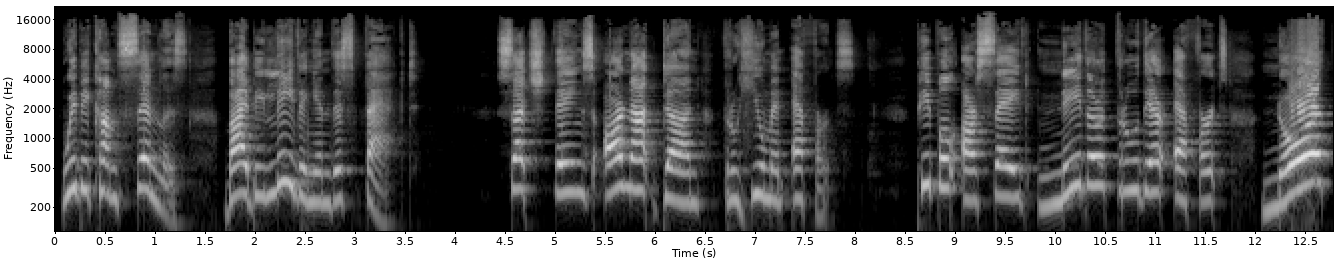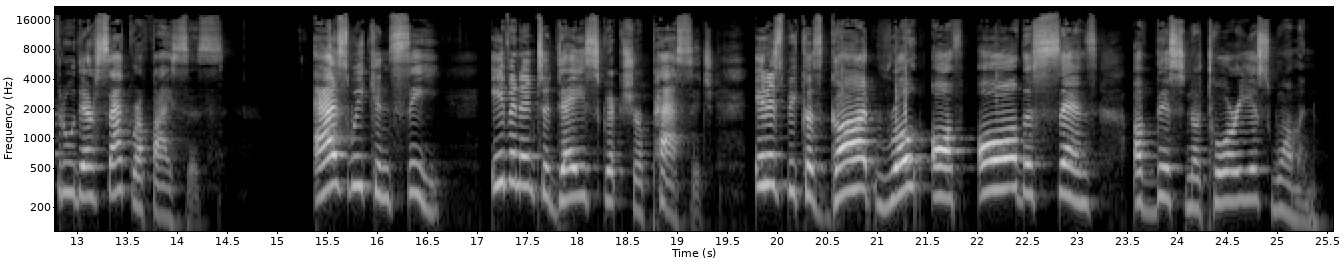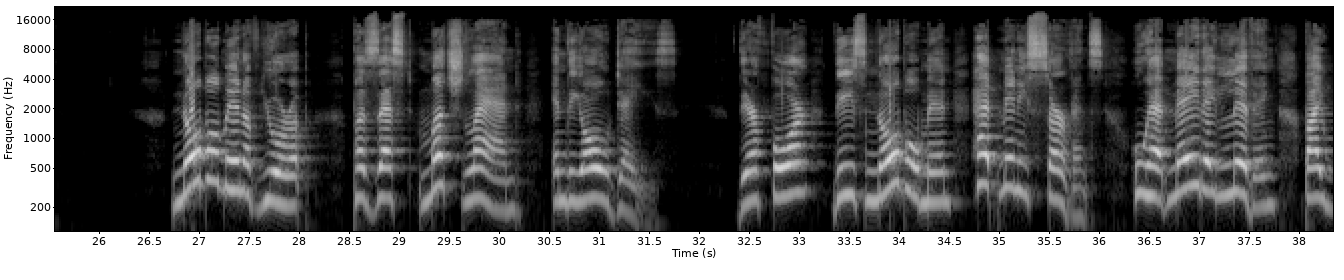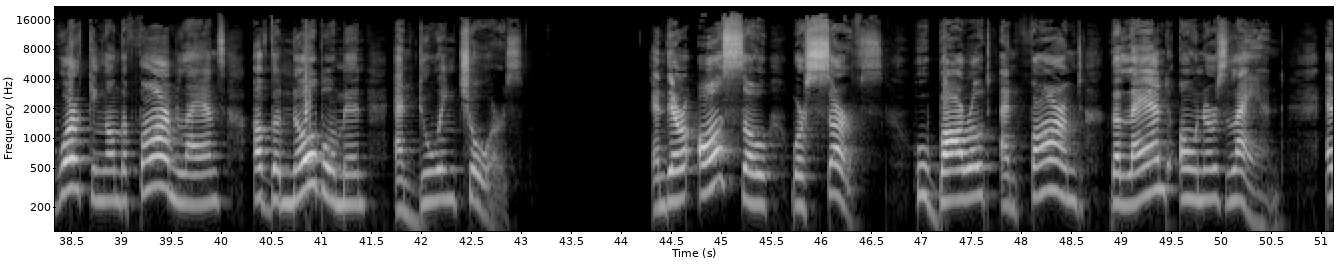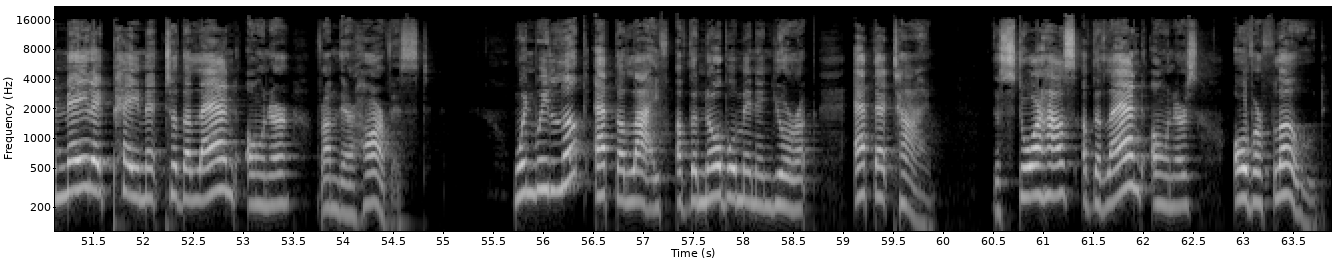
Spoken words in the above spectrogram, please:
We become sinless by believing in this fact. Such things are not done through human efforts. People are saved neither through their efforts nor through their sacrifices. As we can see, even in today's scripture passage, it is because God wrote off all the sins of this notorious woman. Noblemen of Europe possessed much land in the old days. Therefore, these noblemen had many servants who had made a living by working on the farmlands of the noblemen and doing chores. And there also were serfs who borrowed and farmed the landowner's land and made a payment to the landowner from their harvest. When we look at the life of the noblemen in Europe at that time, The storehouse of the landowners overflowed,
